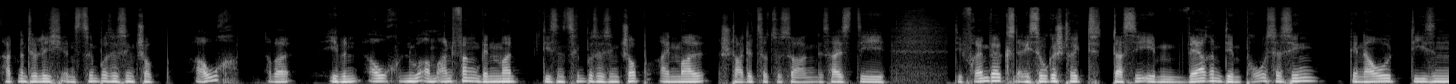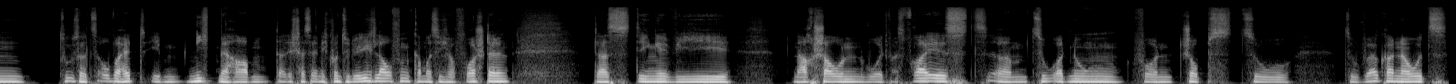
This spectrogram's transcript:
hat natürlich ein Stream Processing Job auch, aber eben auch nur am Anfang, wenn man diesen Stream Processing Job einmal startet sozusagen. Das heißt, die, die Frameworks sind eigentlich so gestrickt, dass sie eben während dem Processing genau diesen Zusatz-Overhead eben nicht mehr haben. Dadurch, dass sie eigentlich kontinuierlich laufen, kann man sich auch vorstellen, dass Dinge wie Nachschauen, wo etwas frei ist, ähm, Zuordnung von Jobs zu, zu Worker Nodes,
